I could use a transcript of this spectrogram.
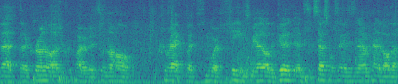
that the chronological part of it, so not all correct, but more themes. We had all the good and successful things, and now we kind of all the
